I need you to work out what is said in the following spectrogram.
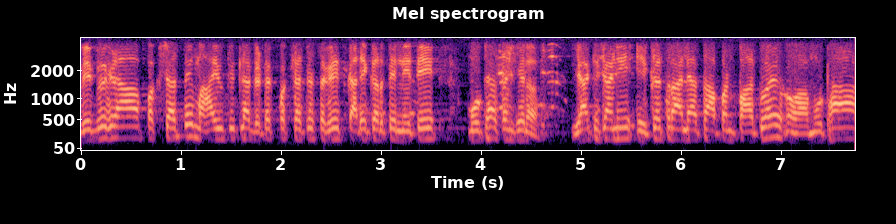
वेगवेगळ्या पक्षाचे महायुतीतल्या घटक पक्षाचे सगळेच कार्यकर्ते नेते मोठ्या संख्येनं या ठिकाणी एकत्र आल्याचं आपण पाहतोय. मोठा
